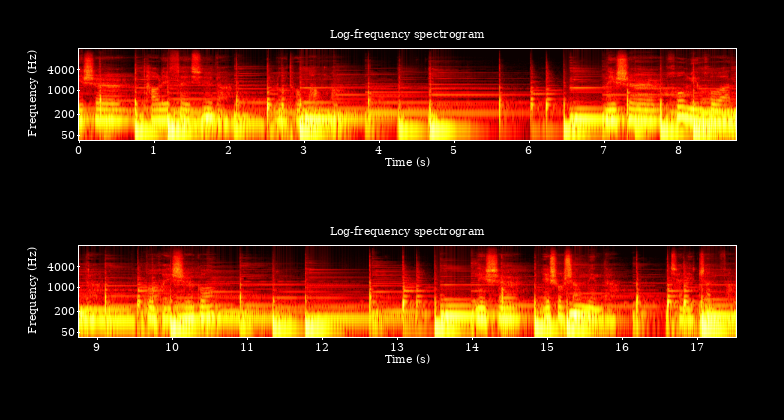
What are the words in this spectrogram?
你是逃离废墟的路途茫茫，你是忽明忽暗的不悔时光，你是一束生命的全力绽放。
